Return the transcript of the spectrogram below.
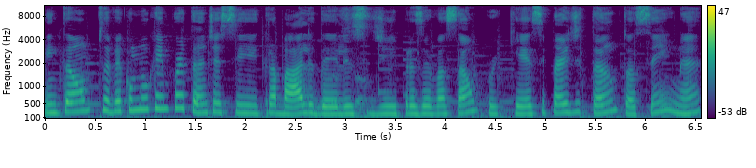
Então, você vê como que é importante esse trabalho deles de preservação, porque se perde tanto assim, né?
